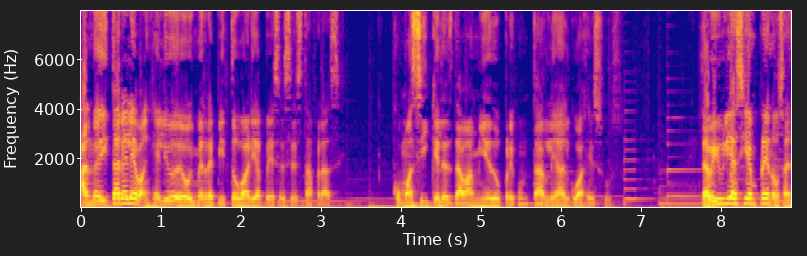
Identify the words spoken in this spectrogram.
Al meditar el Evangelio de hoy me repito varias veces esta frase. ¿Cómo así que les daba miedo preguntarle algo a Jesús? La Biblia siempre nos ha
